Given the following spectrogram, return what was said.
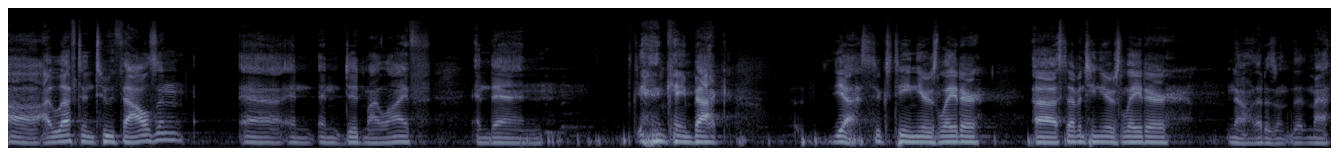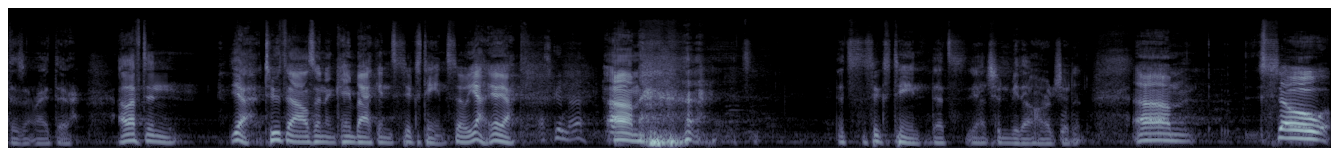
uh, I left in 2000 uh, and, and did my life, and then came back, yeah, 16 years later, uh, 17 years later. No, that isn't, that math isn't right there. I left in, yeah, 2000 and came back in 16. So yeah, yeah, yeah. That's good math. Um, it's 16. That's, yeah, it shouldn't be that hard, should it? Um, so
